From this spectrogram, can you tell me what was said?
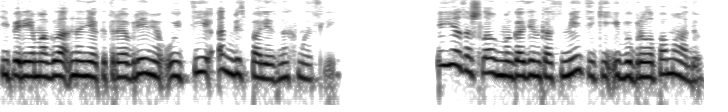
Теперь я могла на некоторое время уйти от бесполезных мыслей. И я зашла в магазин косметики и выбрала помаду,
